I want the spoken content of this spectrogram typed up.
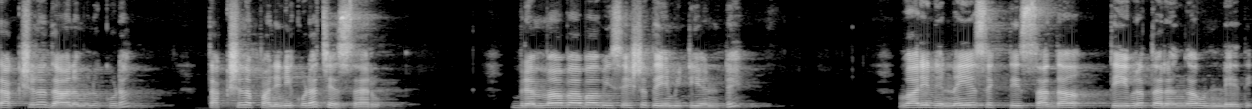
తక్షణ దానమును కూడా తక్షణ పనిని కూడా చేశారు బ్రహ్మాబాబా విశేషత ఏమిటి అంటే వారి నిర్ణయ శక్తి సదా తీవ్రతరంగా ఉండేది.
